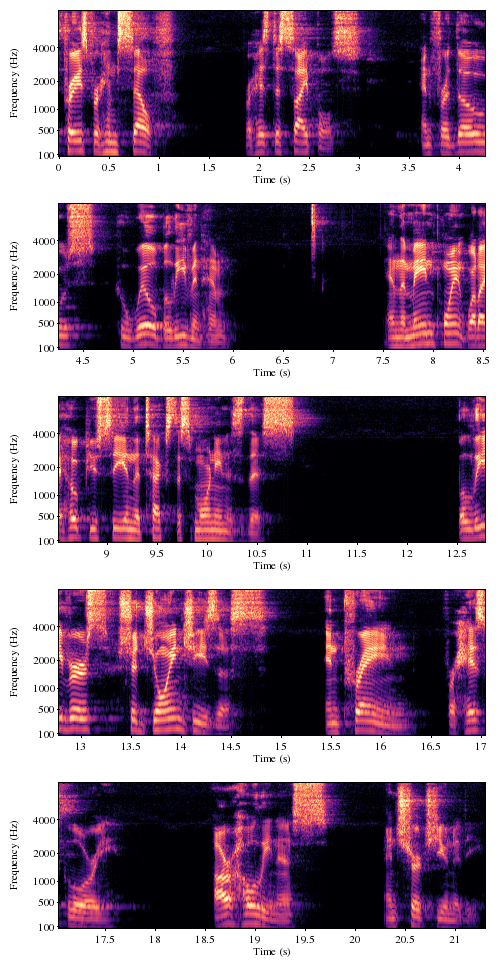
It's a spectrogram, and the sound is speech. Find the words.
prays for himself, for his disciples, and for those who will believe in him. And the main point, what I hope you see in the text this morning, is this believers should join Jesus in praying for his glory, our holiness, and church unity.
